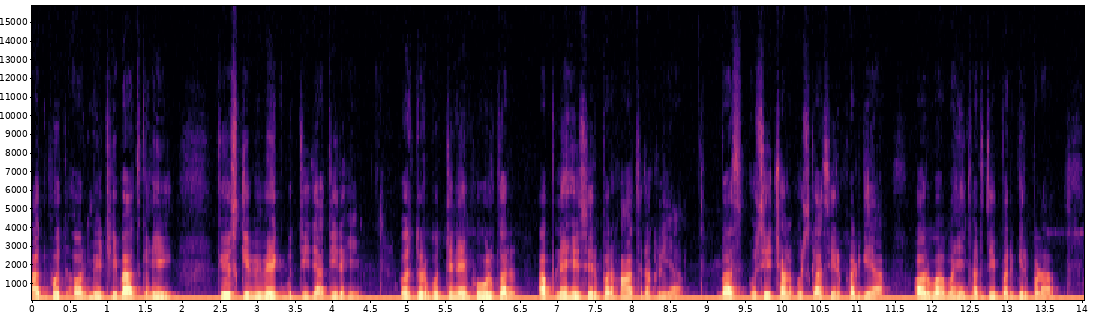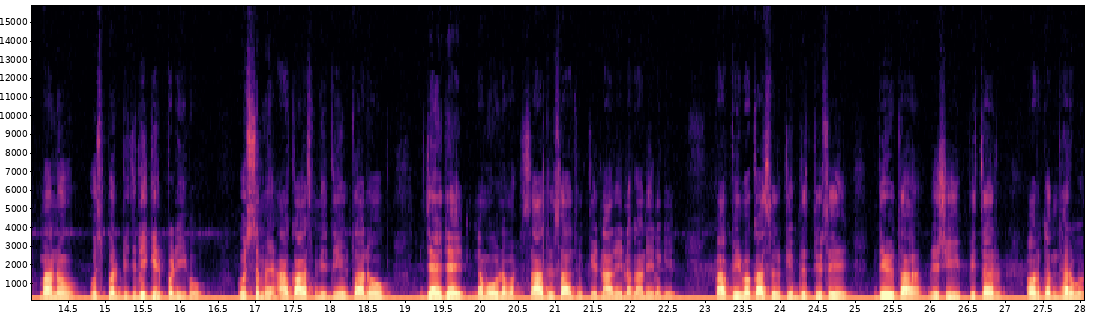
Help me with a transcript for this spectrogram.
अद्भुत और मीठी बात कही कि उसकी विवेक बुद्धि जाती रही। उस दुर्बुद्धि ने भूल कर अपने ही सिर पर हाथ रख लिया। बस उसी क्षण उसका सिर फट गया और वह वहीं धरती पर गिर पड़ा। मानो उस पर बिजली गिर पड़ी हो। उस समय आकाश में देवता लोग जय जय नमो नमः साधु साधु के नारे लगाने लगे। पापी वकासुर की मृत्यु से देवता, ऋषि, पितर और गंधर्व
